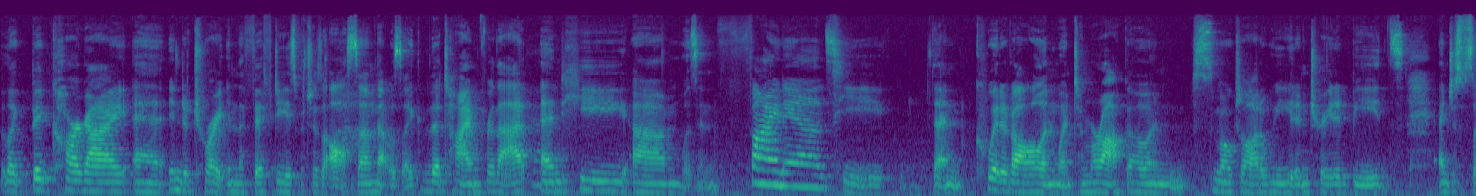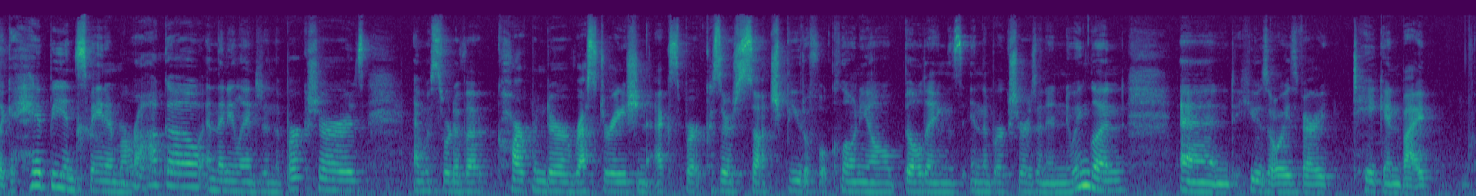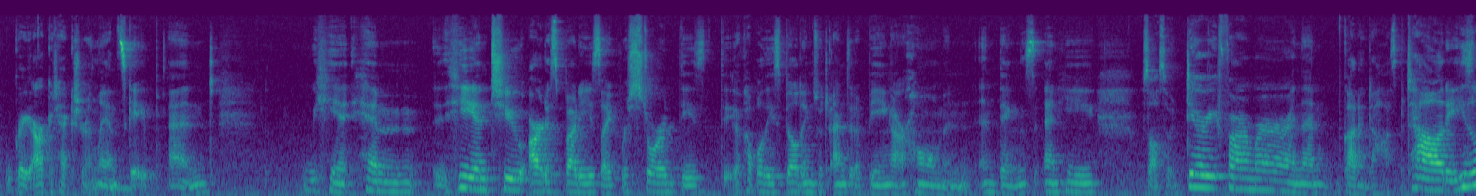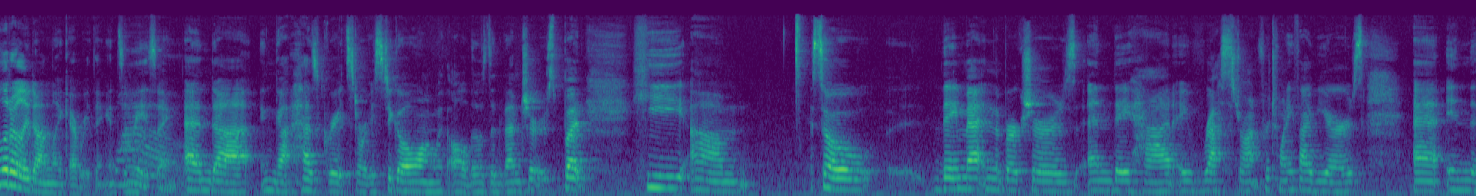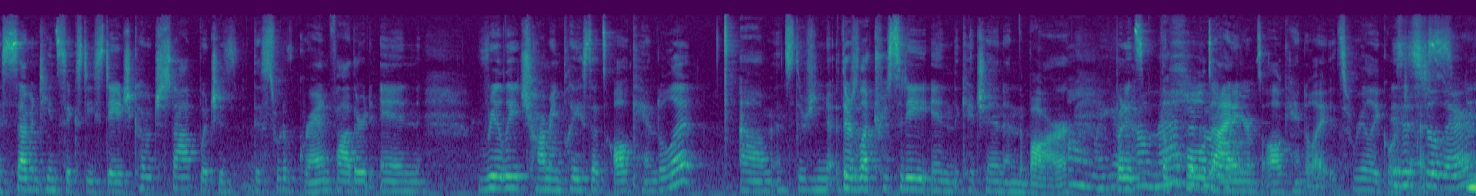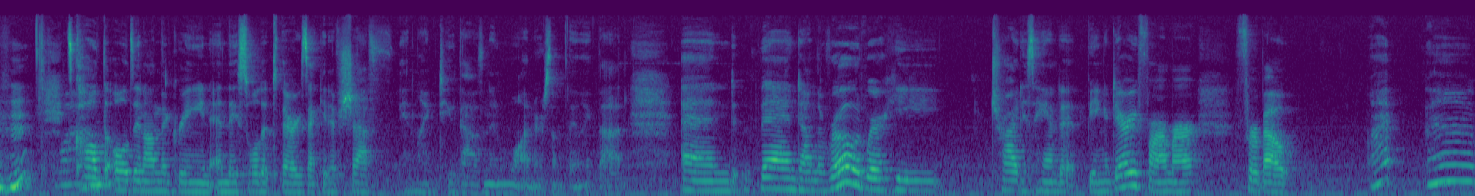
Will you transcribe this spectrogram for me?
like big car guy and in detroit in the 50s which is awesome that was like the time for that yeah. and he um, was in finance he then quit it all and went to Morocco and smoked a lot of weed and traded beads and just was like a hippie in Spain and Morocco. And then he landed in the Berkshires and was sort of a carpenter restoration expert because there's such beautiful colonial buildings in the Berkshires and in New England. And he was always very taken by great architecture and landscape. And he, him he and two artist buddies like restored these a couple of these buildings which ended up being our home and, and things. And he was also a dairy farmer and then got into hospitality. He's literally done like everything. It's wow. amazing and uh, and got has great stories to go along with all those adventures. But he um, so they met in the Berkshires and they had a restaurant for 25 years at, in the 1760 stagecoach stop, which is this sort of grandfathered in, really charming place that's all candlelit. Um, and so there's no, there's electricity in the kitchen and the bar, oh God, but it's the whole dining room's all candlelight. It's really gorgeous. Is it still there? Mm-hmm. Wow. It's called the Old Inn on the Green, and they sold it to their executive chef in like 2001 or something like that. And then down the road, where he tried his hand at being a dairy farmer for about what uh,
